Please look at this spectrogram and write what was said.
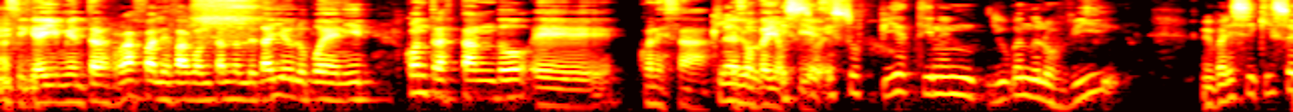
Así que ahí mientras Rafa les va contando el detalle, lo pueden ir contrastando eh, con esa, Claro, esos bellos eso- pies. esos pies tienen, yo cuando los vi, me parece que eso,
